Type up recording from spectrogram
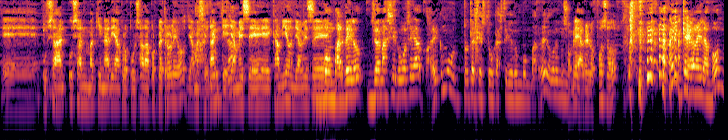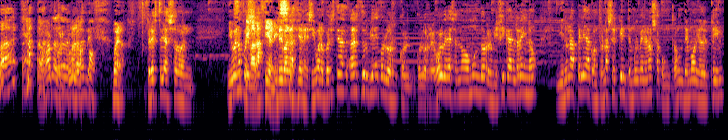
eh, usan, usan maquinaria propulsada por petróleo, llámese Ahí tanque, está. llámese camión, llámese... Bombardero, llámase como sea. A ver cómo proteges tu castillo de un bombardero con un. Pues hombre, abre los fosos. que ahí las bombas. Tomar por culo. Bueno, pero esto ya son. Y bueno, pues. Divagaciones. Divagaciones. Y bueno, pues este Arthur viene con los, con, con los revólveres al nuevo mundo, reunifica el reino. Y en una pelea contra una serpiente muy venenosa, contra un demonio del Prim,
